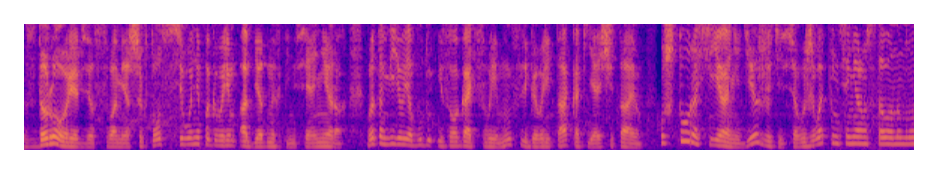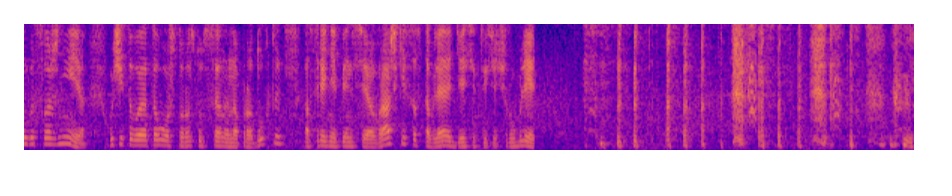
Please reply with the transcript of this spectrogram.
Здорово, ребзя, с вами Ашиктос, сегодня поговорим о бедных пенсионерах. В этом видео я буду излагать свои мысли, говорить так, как я считаю. Ну что, россияне, держитесь, а выживать пенсионерам стало намного сложнее, учитывая того, что растут цены на продукты, а средняя пенсия в Рашке составляет 10 тысяч рублей. Вы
